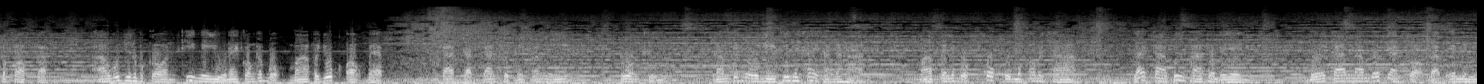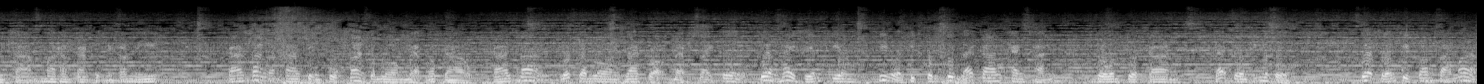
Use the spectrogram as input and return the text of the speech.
ประกอบกับอาวุธยุทโธปกรณ์ที่มีอยู่ในกองทัพบกมาประยุกต์ออกแบบ การจัดการฝึกในครั้งนี้ รวมถึงนำเทคโนโลยีที่ไม่ใช่ทางทหาร มาเป็นระบบควบคุมบังคับบัญชา และการพึ่งพาตนเอง โดยการนำรถยานเกราะแบบ M113 มาทำการฝึกในครั้งนี้ การสร้างอาคารสิ่งปลูกสร้างจำลองแบบล็อกดาวน์การสร้างรถจำลองยานเกราะแบบไซเคิลเครื่องให้เสียงเทียมที่หน่วยคิดค้นขึ้นและการแข่งขัน โดนตรวจการ และโดนทิ้งระเบิดเพื่อเสริมขีดความสามารถ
